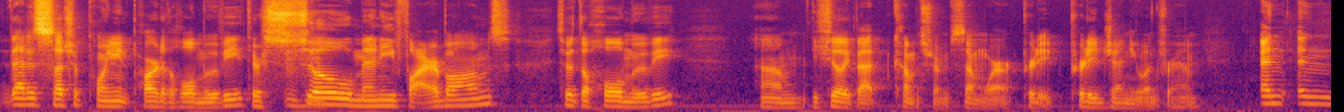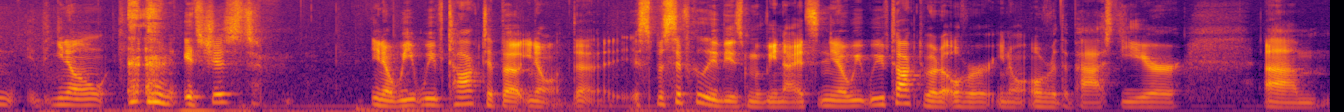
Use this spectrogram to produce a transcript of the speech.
that is such a poignant part of the whole movie. There's Mm-hmm. so many fire bombs throughout the whole movie. Um, you feel like that comes from somewhere pretty pretty genuine for him. and and you know it's just you know we we've talked about you know the specifically these movie nights and you know we we've talked about it over you know over the past year um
